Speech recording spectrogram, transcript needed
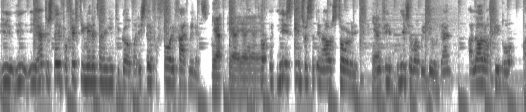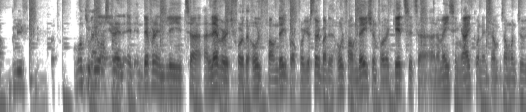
he, he he had to stay for 50 minutes and he need to go, but he stayed for 45 minutes. yeah yeah yeah yeah yeah So if he is interested in our story, Yeah. if he believes in what we do, then a lot of people uh, believe uh, want to hear our story. It, it definitely, it's a, a, leverage for the whole foundation for your story, but the whole foundation for the kids. It's a, an amazing icon and some, someone to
